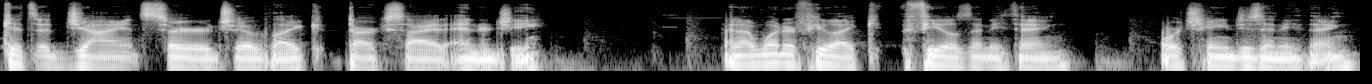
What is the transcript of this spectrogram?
gets a giant surge of like dark side energy, and I wonder if he like feels anything or changes anything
